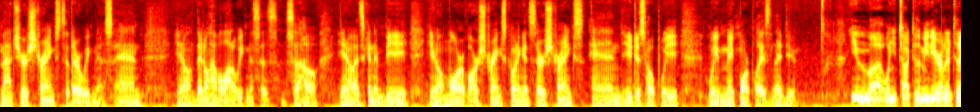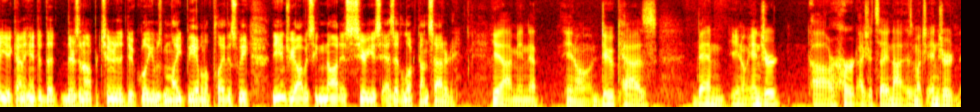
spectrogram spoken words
match your strengths to their weakness. And you know they don't have a lot of weaknesses so you know it's going to be you know more of our strengths going against their strengths and you just hope we we make more plays than they do you, uh, when you talked to the media earlier today, you kind of hinted that there's an opportunity that Duke Williams might be able to play this week. The injury obviously not as serious as it looked on Saturday. Yeah, I mean, that, you know, Duke has been, you know, injured uh, or hurt, I should say, not as much injured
